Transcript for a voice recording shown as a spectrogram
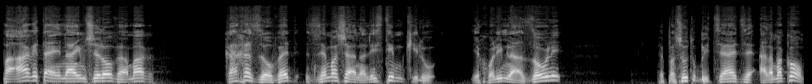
פער את העיניים שלו ואמר, ככה זה עובד, זה מה שהאנליסטים כאילו יכולים לעזור לי, ופשוט הוא ביצע את זה על המקום.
